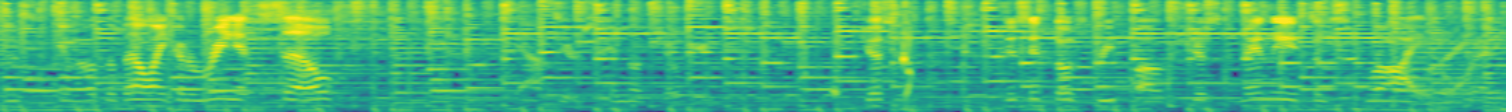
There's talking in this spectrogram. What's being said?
'Cause, you know, the bell ain't gonna ring itself. Yeah, seriously, I'm not joking. Just, just hit those three buttons. Just mainly subscribe already.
